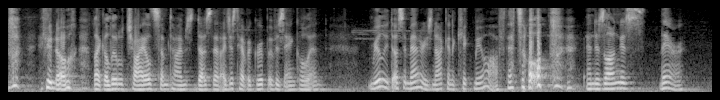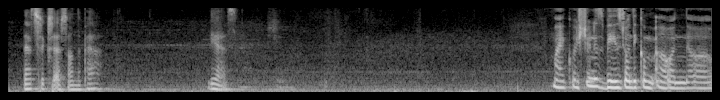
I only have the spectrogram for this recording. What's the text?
you know, like a little child sometimes does that. I just have a grip of his ankle and really doesn't matter. He's not going to kick me off. That's all. and as long as there, that's success on the path. Yes. My question is based on the com- uh, on uh,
